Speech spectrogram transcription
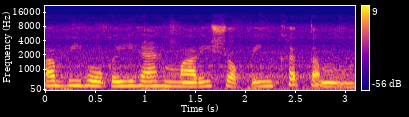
अभी हो गई है हमारी शॉपिंग ख़त्म।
